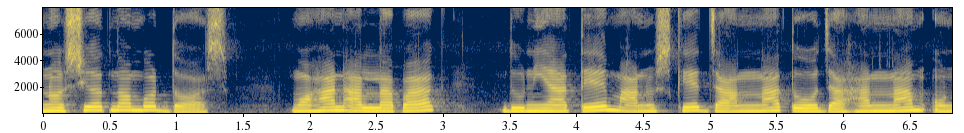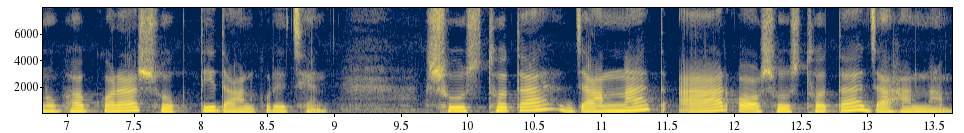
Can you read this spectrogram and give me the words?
নসিহত নম্বর দশ। মহান আল্লাপাক দুনিয়াতে মানুষকে জান্নাত ও জাহান্নাম অনুভব করার শক্তি দান করেছেন। সুস্থতা জান্নাত আর অসুস্থতা জাহান্নাম।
